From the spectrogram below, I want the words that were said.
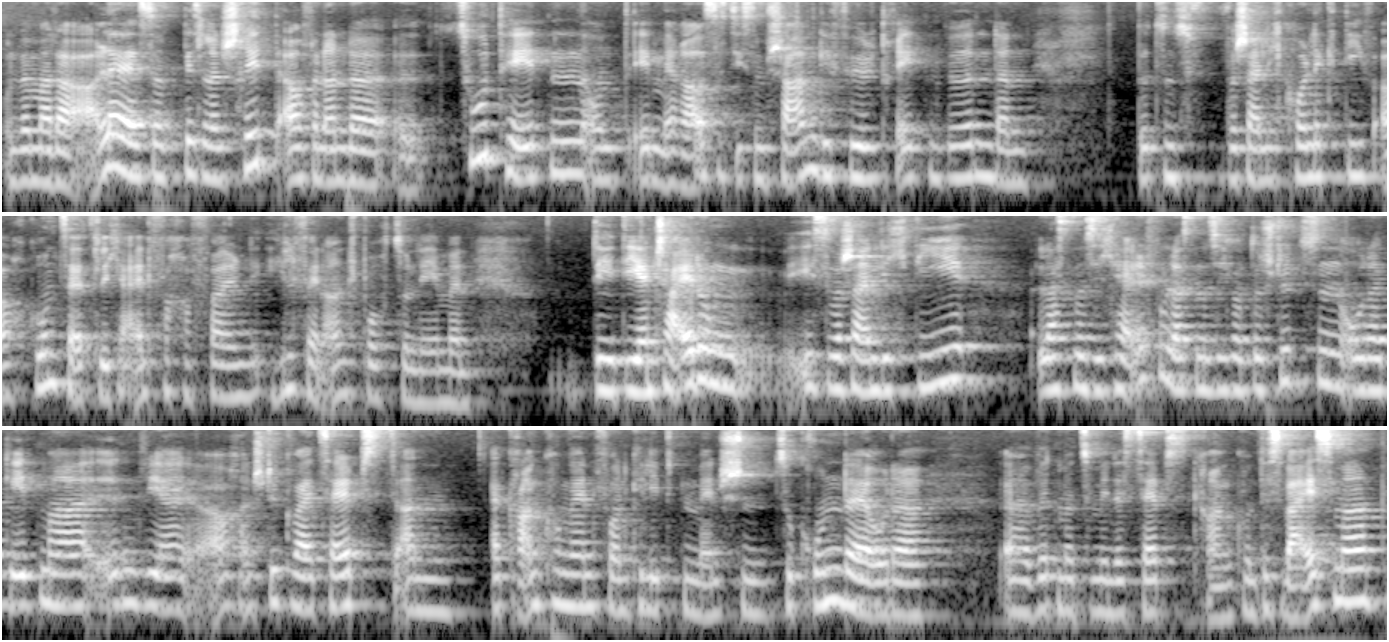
Und wenn wir da alle so ein bisschen einen Schritt aufeinander äh, zutäten und eben heraus aus diesem Schamgefühl treten würden, dann wird es uns wahrscheinlich kollektiv auch grundsätzlich einfacher fallen, Hilfe in Anspruch zu nehmen. Die, die Entscheidung ist wahrscheinlich die, lasst man sich helfen, lasst man sich unterstützen oder geht man irgendwie auch ein Stück weit selbst an Erkrankungen von geliebten Menschen zugrunde oder äh, wird man zumindest selbst krank. Und das weiß man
